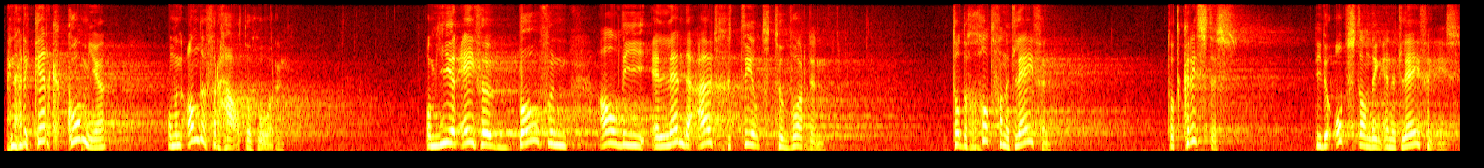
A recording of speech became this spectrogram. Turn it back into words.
En naar de kerk kom je om een ander verhaal te horen. Om hier even boven al die ellende uitgeteeld te worden. Tot de God van het leven. Tot Christus, die de opstanding en het leven is.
